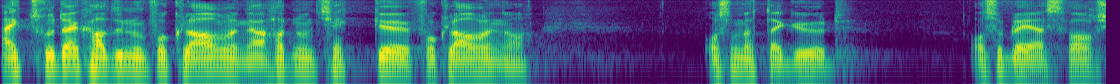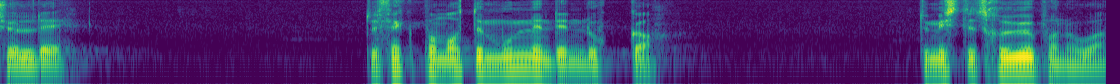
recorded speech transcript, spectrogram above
Jeg trodde jeg hadde noen forklaringer, jeg hadde noen kjekke forklaringer. Og så møtte jeg Gud. Og så ble jeg svar skyldig. Du fikk på en måte munnen din lukka. Du mistet troen på noe.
